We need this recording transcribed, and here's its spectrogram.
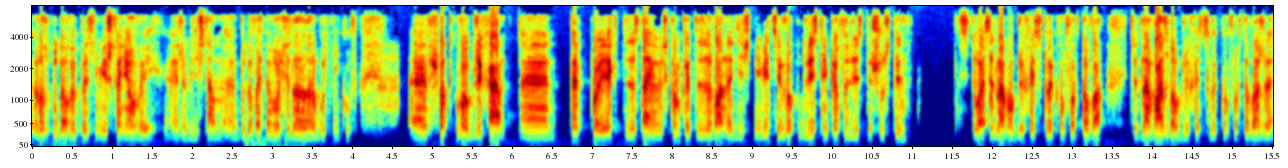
rozbudowy powiedzmy mieszkaniowej, żeby gdzieś tam budować nowe osiedla dla robotników. W przypadku Wałbrzycha te projekty zostają skonkretyzowane gdzieś mniej więcej w roku 25-26 sytuacja dla Wałbrzycha jest tyle komfortowa, czy dla Was Wałbrzycha jest tyle komfortowa, że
